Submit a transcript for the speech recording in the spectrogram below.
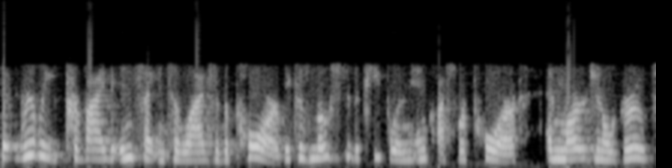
that really provide insight into the lives of the poor, because most of the people in the inquest were poor and marginal groups.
